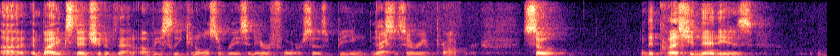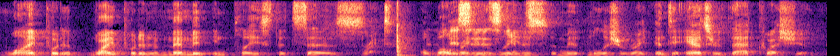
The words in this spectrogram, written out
Uh, and by extension of that, obviously, can also raise an air force as being necessary right. and proper. So the question then is why put a why put an amendment in place that says Right. a well-regulated yes. militia, right? And to answer that question,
